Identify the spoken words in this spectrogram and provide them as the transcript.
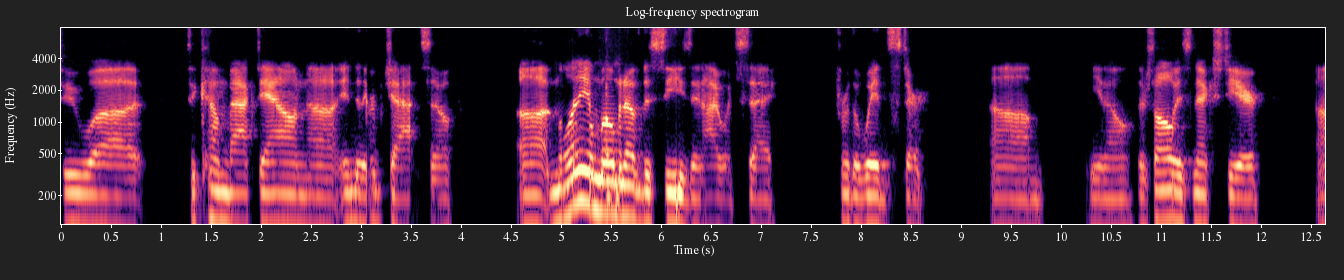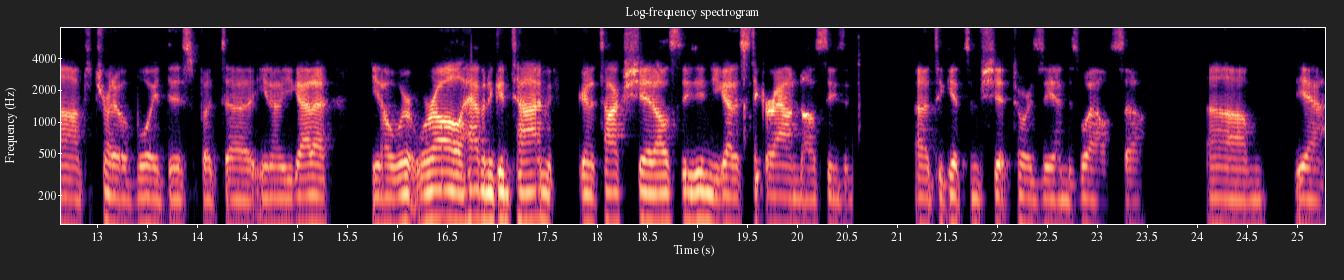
to uh, to come back down uh, into the group chat. So, uh, millennial moment of the season, I would say, for the Widster. Um, you know, there's always next year um, to try to avoid this, but uh, you know, you gotta, you know, we're we're all having a good time. If you're gonna talk shit all season, you gotta stick around all season uh, to get some shit towards the end as well. So, um, yeah,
